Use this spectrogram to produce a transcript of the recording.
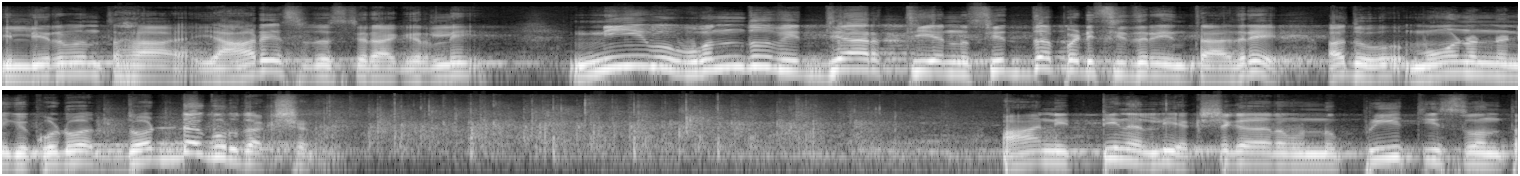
ಇಲ್ಲಿರುವಂತಹ ಯಾರೇ ಸದಸ್ಯರಾಗಿರಲಿ, ನೀವು ಒಂದು ವಿದ್ಯಾರ್ಥಿಯನ್ನು ಸಿದ್ಧಪಡಿಸಿದಿರಿ ಅಂತಾದರೆ ಅದು ಮೋಹನಣ್ಣನಿಗೆ ಕೊಡುವ ದೊಡ್ಡ ಗುರುದಕ್ಷಿಣೆ. ಆ ನಿಟ್ಟಿನಲ್ಲಿ ಯಕ್ಷಗಾನವನ್ನು ಪ್ರೀತಿಸುವಂಥ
